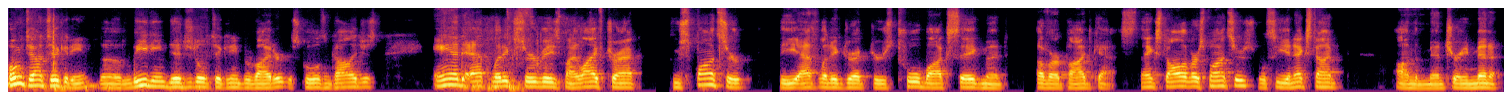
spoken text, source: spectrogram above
Hometown Ticketing, the leading digital ticketing provider to schools and colleges, and Athletic Surveys by Lifetrack, who sponsor the Athletic Director's Toolbox segment of our podcast. Thanks to all of our sponsors. We'll see you next time on the Mentoring Minute.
